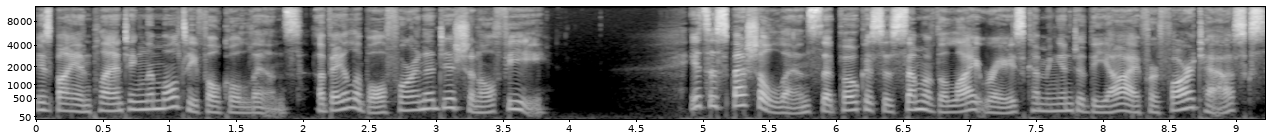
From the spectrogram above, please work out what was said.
is by implanting the multifocal lens, available for an additional fee. It's a special lens that focuses some of the light rays coming into the eye for far tasks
